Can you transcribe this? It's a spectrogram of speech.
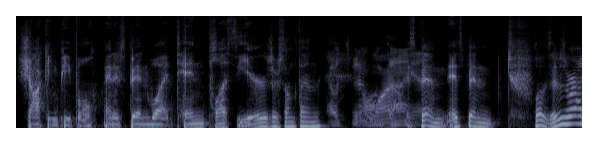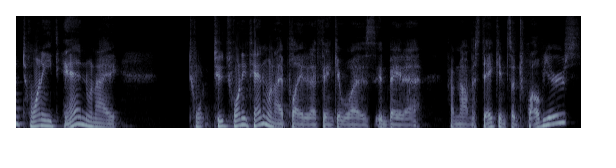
shocking people, and it's been what ten plus years or something. Oh, it's been Been a a long time. It's yeah. been it's been what was it? It was around 2010 when I tw- to 2010 when I played it. I think it was in beta, if I'm not mistaken. So 12 years,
